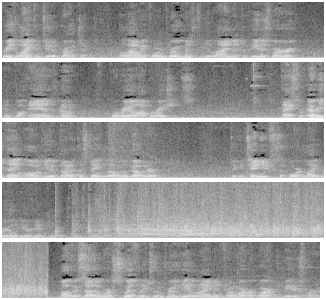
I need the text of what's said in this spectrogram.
breathed life into the project, allowing for improvements to the alignment to Petersburg and, and for rail operations. Thanks for everything all of you have done at the state level and governor to continue to support light rail here at Hampton Roads. Thanks very much. Norfolk Southern worked swiftly to improve the alignment from Harbor Park to Petersburg.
